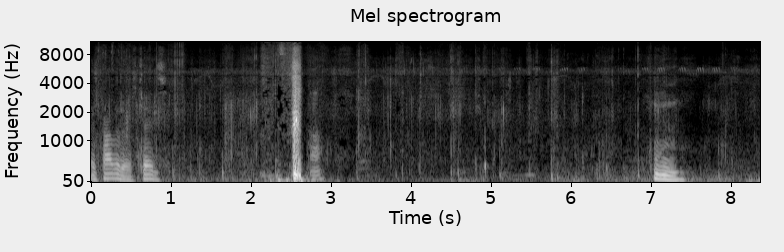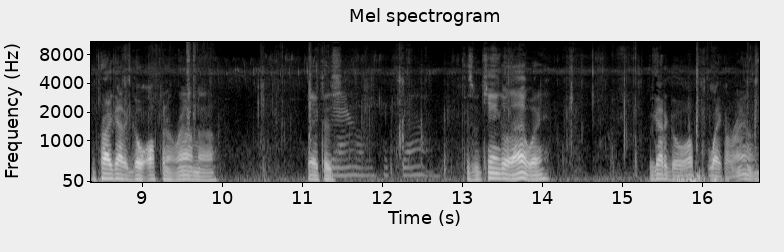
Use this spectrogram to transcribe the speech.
It's probably those kids. Huh? Hmm. We probably got to go up and around now. Yeah, because Down, it's down. because we can't go that way. We got to go up like around.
